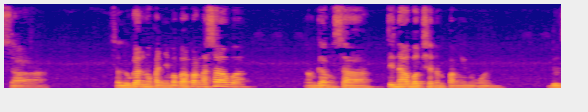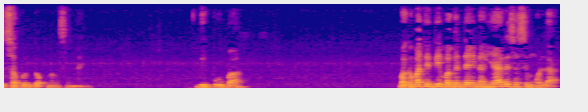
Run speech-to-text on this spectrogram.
sa sa lugar ng kanyang mapapangasawa hanggang sa tinawag siya ng Panginoon doon sa bundok ng Sinai. Di po ba? Bagamat hindi maganda yung nangyari sa simula,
